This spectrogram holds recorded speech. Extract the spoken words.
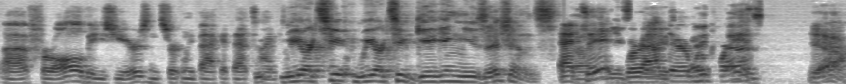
uh, for all these years, and certainly back at that time. We are two we are two gigging musicians. That's uh, it. We're days, out there. We're playing. Yeah. yeah.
